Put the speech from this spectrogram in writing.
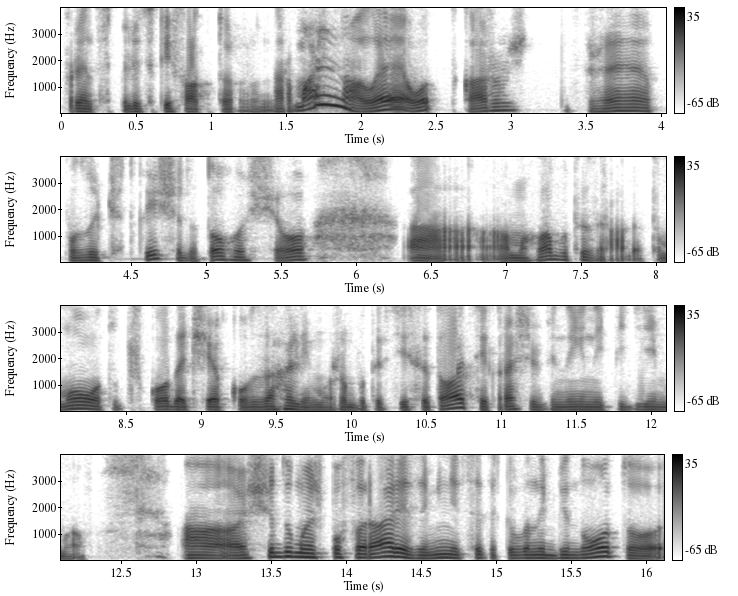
В принципі, людський фактор нормально, але от кажуть, вже позуть чутки щодо того, що а, могла бути зрада. Тому тут шкода Чеко взагалі може бути в цій ситуації, краще б він її не підіймав. А, що думаєш по Феррарі? Замінять все-таки вони Біното?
